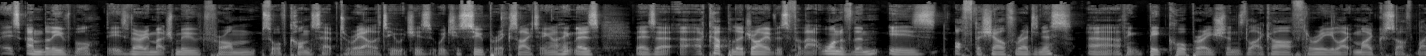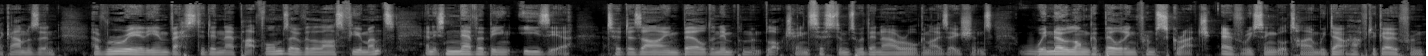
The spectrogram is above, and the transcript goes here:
it's unbelievable. It's very much moved from sort of concept to reality, which is which is super exciting. And I think there's there's a, a couple of drivers for that. One of them is off the shelf readiness. Uh, I think big corporations like R3, like Microsoft, like Amazon have really invested in their platforms over the last few months, and it's never been easier to design, build, and implement blockchain systems within our organizations. We're no longer building from scratch every single time. We don't have to go from,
